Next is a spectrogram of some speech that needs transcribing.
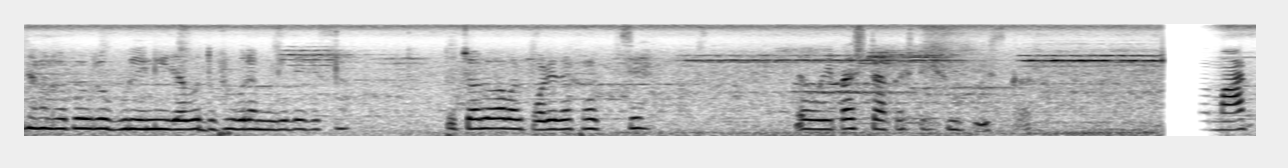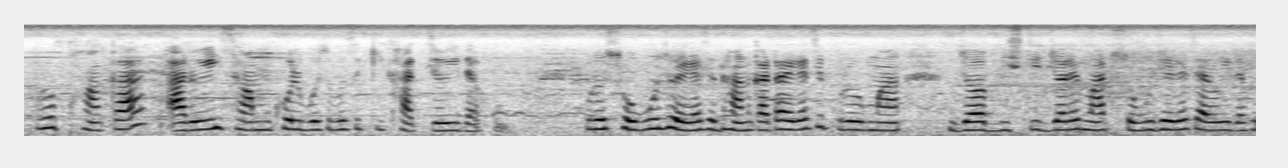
জামা কাপড়গুলো গুলিয়ে নিয়ে যাব, দুপুরবেলা মিলে দিয়ে গেছিলাম। তো চলো আবার পরে দেখা হচ্ছে। ওই পাশটা আকাশটা কি পরিষ্কার। মাঠ পুরো ফাঁকা, আর ওই শামখোল বসে বসে কি খাচ্ছে ওই দেখো। পুরো সবুজ হয়ে গেছে, ধান কাটা হয়ে গেছে, পুরো মা, জ, বৃষ্টির জলে মাঠ সবুজ হয়ে গেছে, আর ওই দেখো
